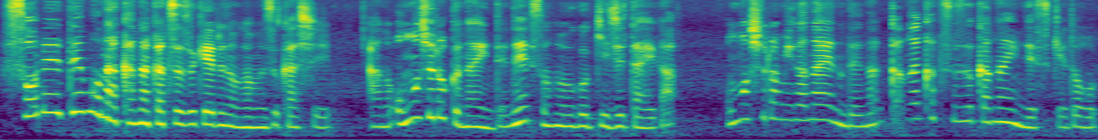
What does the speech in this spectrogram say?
それでもなかなか続けるのが難しい。あの面白くないんでねその動き自体が。面白みがないのでなかなか続かないんですけど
